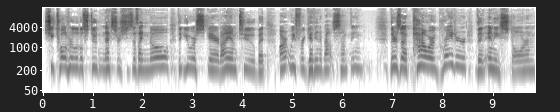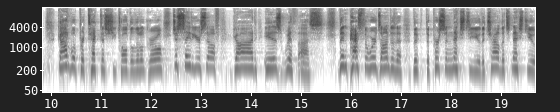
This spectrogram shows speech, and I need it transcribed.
she told her little student next to her, she says, I know that you are scared. I am too, but aren't we forgetting about something? There's a power greater than any storm. God will protect us, she told the little girl. Just say to yourself, God is with us. Then pass the words on to the, the, the, person next to you, the child that's next to you,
